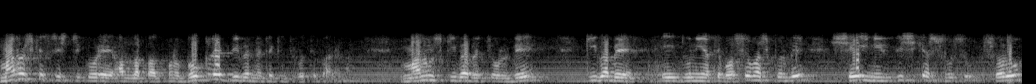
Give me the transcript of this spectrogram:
মানুষকে সৃষ্টি করে আল্লাহ পাক কোনো বুকলেট দিবেন এটা কিন্তু হতে পারে না। মানুষ কীভাবে চলবে কীভাবে এই দুনিয়াতে বসবাস করবে, সেই নির্দেশিকা স্বরূপ-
